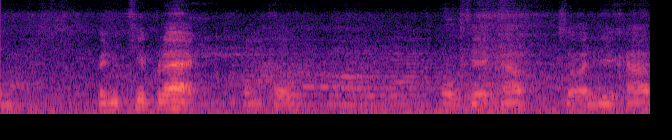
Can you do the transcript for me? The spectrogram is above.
ม เป็นคลิปแรกของผม โอเคครับ สวัสดีครับ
